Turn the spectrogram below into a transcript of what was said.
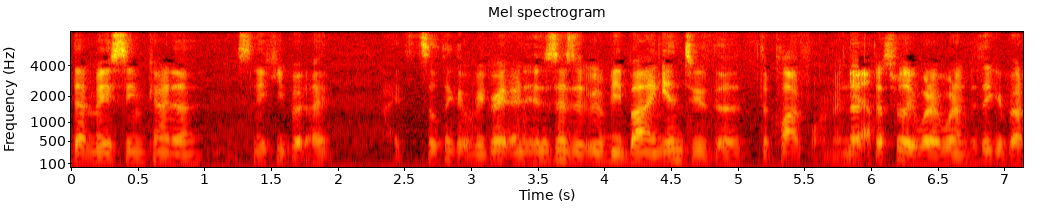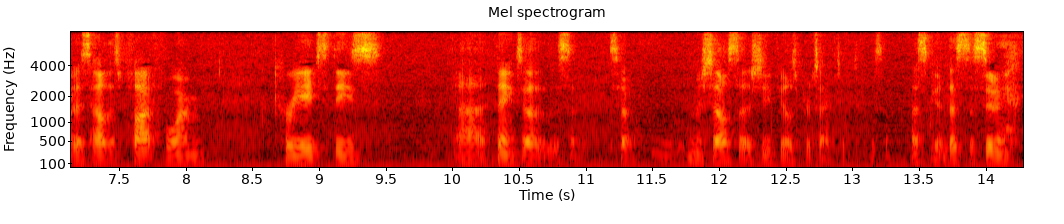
that may seem kind of sneaky, but I, I still think that would be great. And in a sense, it would be buying into the the platform, and that, Yeah. that's really what I wanted to think about is how this platform creates these uh, things. So, so, so Michelle says she feels protected. So that's good. That's the student.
